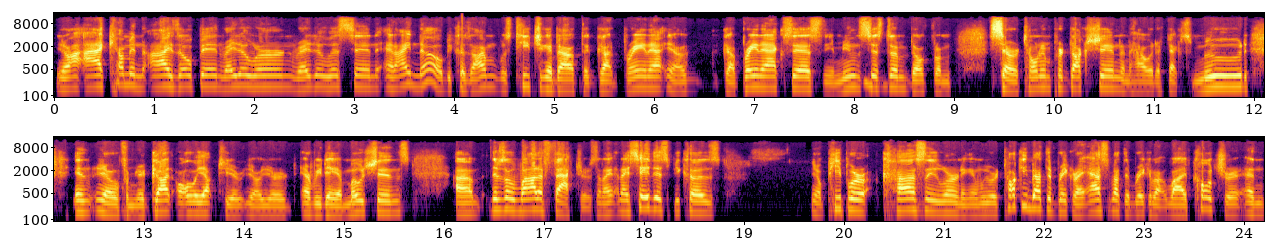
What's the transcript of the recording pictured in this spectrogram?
you know, I, I, come in eyes open, ready to learn, ready to listen, and I know because I was teaching about the gut brain, you know, gut brain axis, the immune mm-hmm. system built from serotonin production and how it affects mood, and you know, from your gut all the way up to your, you know, your everyday emotions. Um, there's a lot of factors, and I and I say this because you know people are constantly learning. And we were talking about the breaker i asked about the break about live culture. And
